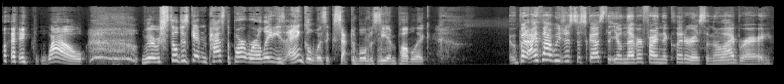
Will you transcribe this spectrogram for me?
like, wow. We were still just getting past the part where a lady's ankle was acceptable to see in public. But I thought we just discussed that you'll never find the clitoris in the library.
